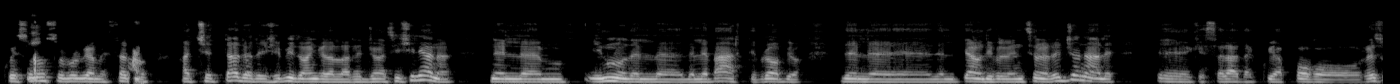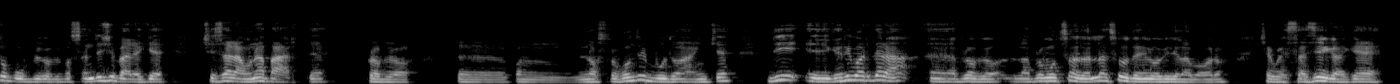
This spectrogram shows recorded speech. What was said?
questo nostro programma è stato accettato e recepito anche dalla regione siciliana nel, in una del, delle parti proprio del, del, piano di prevenzione regionale eh, che sarà da qui a poco reso pubblico, vi posso anticipare che ci sarà una parte proprio eh, con il nostro contributo anche di, eh, che riguarderà eh, proprio la promozione della salute nei luoghi di lavoro. C'è questa sigla che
